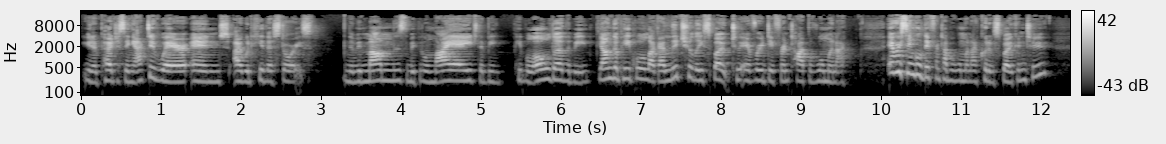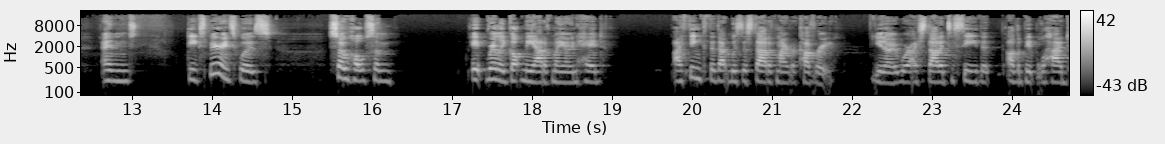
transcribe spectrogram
you know purchasing activewear and I would hear their stories. there'd be mums, there'd be people my age, there'd be people older, there'd be younger people. Like I literally spoke to every different type of woman I every single different type of woman I could have spoken to. And the experience was so wholesome. It really got me out of my own head. I think that that was the start of my recovery, you know, where I started to see that other people had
